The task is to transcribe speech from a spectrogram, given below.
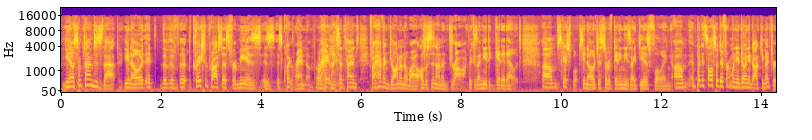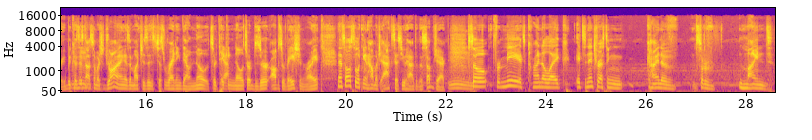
You know, sometimes it's that. You know, it, it the, the, the creation process for me is, is is quite random, right? Like sometimes if I haven't drawn in a while, I'll just sit down and draw because I need to get it out. Um, sketchbooks, you know, just sort of getting these ideas flowing. Um, but it's also different when you're doing a documentary because it's not so much drawing as much as it's just writing down notes or taking Yeah. notes or observe, observation, right? And it's also looking at how much access you have to the subject. So for me, it's kind of like it's an interesting kind of sort of mind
